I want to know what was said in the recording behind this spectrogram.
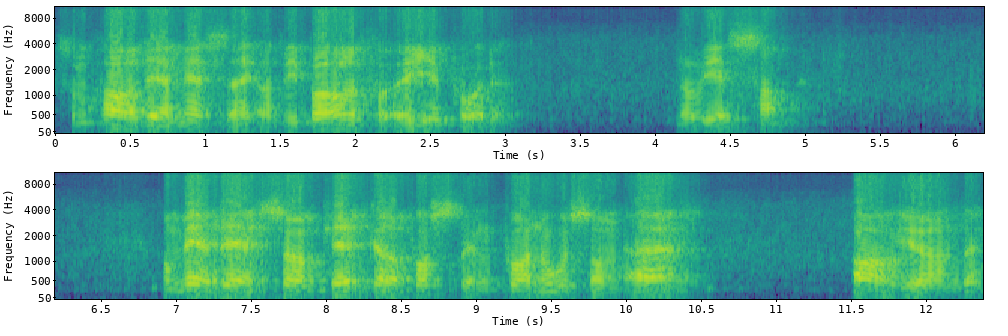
som har det med seg at vi bare får øye på det når vi er sammen. Og med det så peker apostelen på noe som er avgjørende.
